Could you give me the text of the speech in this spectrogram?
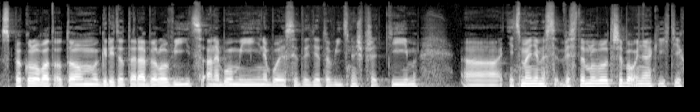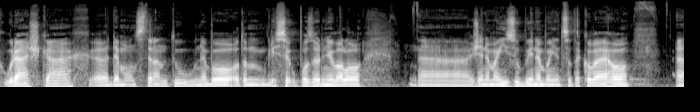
spekulovat o tom, kdy to teda bylo víc, anebo míň, nebo jestli teď je to víc než předtím. Uh, nicméně vy jste mluvil třeba o nějakých těch urážkách uh, demonstrantů, nebo o tom, když se upozorňovalo, uh, že nemají zuby nebo něco takového. Uh,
